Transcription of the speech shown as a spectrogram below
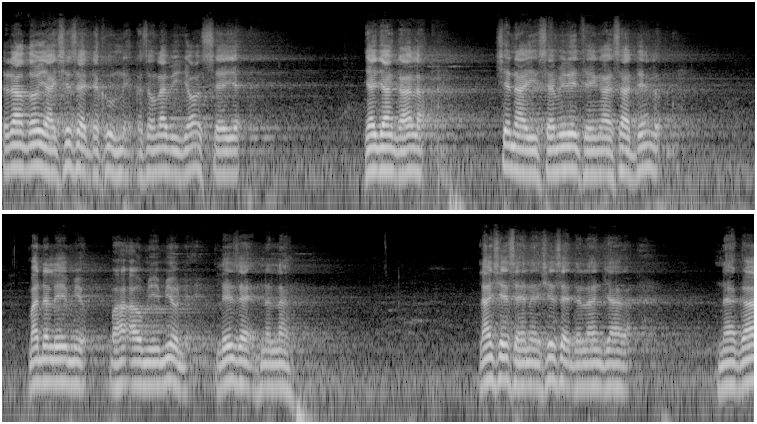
1382ခုနှစ်ကစုံလက်ပြီးရော10ရက်ညချမ်းကာလ7နာရီ7မိနစ်ချိန်ကစတင်လို့ မန္တလေးမြို့မဟာအောင်မြေမြို့နယ်42လမ်းလမ်း80နဲ့80လမ်းကြားကနဂါ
